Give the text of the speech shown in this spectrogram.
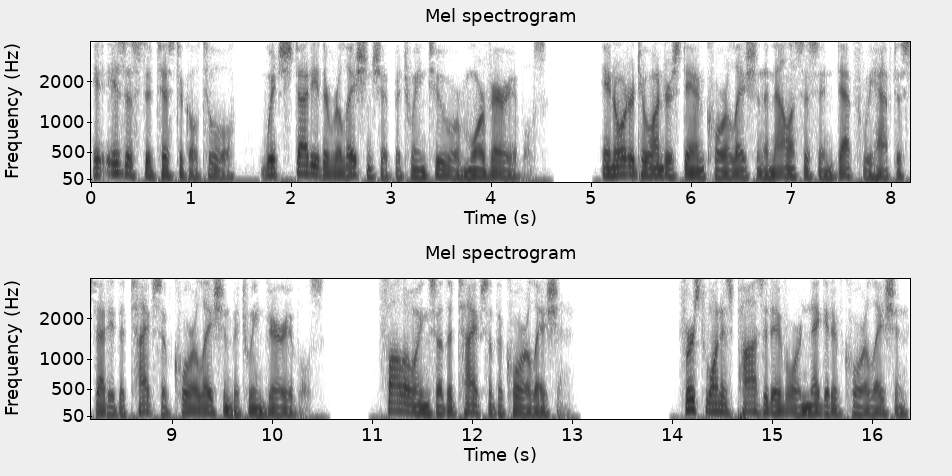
It is a statistical tool, which study the relationship between two or more variables. In order to understand correlation analysis in depth, we have to study the types of correlation between variables. Followings are the types of the correlation. First one is positive or negative correlation.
